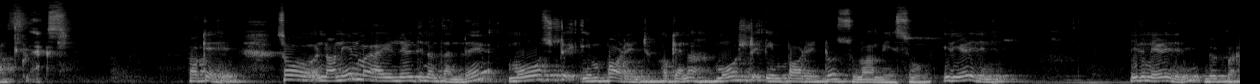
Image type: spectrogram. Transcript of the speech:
earthquakes okay so ನಾನೇನು ಇಲ್ಲಿ ಹೇಳ್ತೀನಿ ಅಂತಂದರೆ ಮೋಸ್ಟ್ ಇಂಪಾರ್ಟೆಂಟ್ ಓಕೆನಾ ಮೋಸ್ಟ್ ಇಂಪಾರ್ಟೆಂಟು ಸುನಾಮೀಸು ಇದು ಹೇಳಿದ್ದೀನಿ ಇದನ್ನು ಹೇಳಿದ್ದೀನಿ ಬ್ಯೂಟ್ ಮಾಡ.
